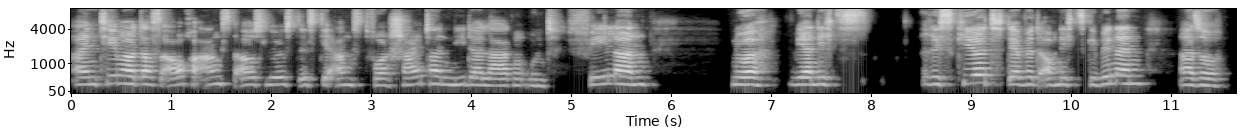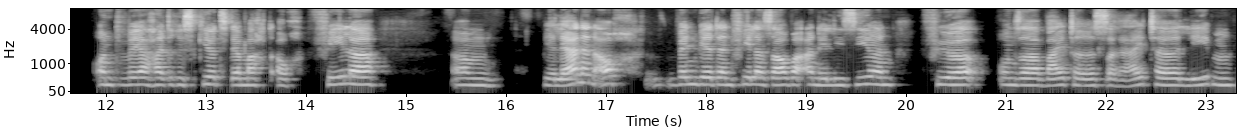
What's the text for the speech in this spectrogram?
Ein Thema, das auch Angst auslöst, ist die Angst vor Scheitern, Niederlagen und Fehlern. Nur wer nichts riskiert, der wird auch nichts gewinnen. Also, und wer halt riskiert, der macht auch Fehler. Ähm, wir lernen auch, wenn wir den Fehler sauber analysieren, für unser weiteres Reiterleben.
